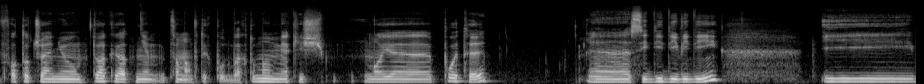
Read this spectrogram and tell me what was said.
w otoczeniu, tu akurat nie co mam w tych pudłach. Tu mam jakieś moje płyty e, CD, DVD i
